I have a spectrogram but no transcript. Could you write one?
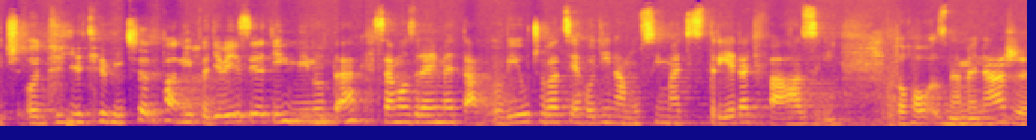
vyč- odídete vyčerpaní po 90 minútach. Samozrejme, tá vyučovacia hodina musí mať striedať fázy. Toho znamená, že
